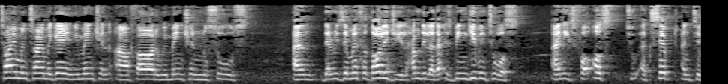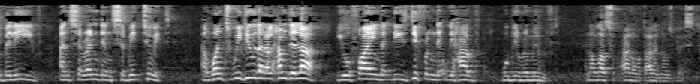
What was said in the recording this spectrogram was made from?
time and time again we mention athar, we mention nusus, and there is a methodology, alhamdulillah, that is being given to us, and it's for us to accept and to believe and surrender and submit to it. And once we do that, alhamdulillah, you will find that these different that we have will be removed. And Allah subhanahu wa ta'ala knows best.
